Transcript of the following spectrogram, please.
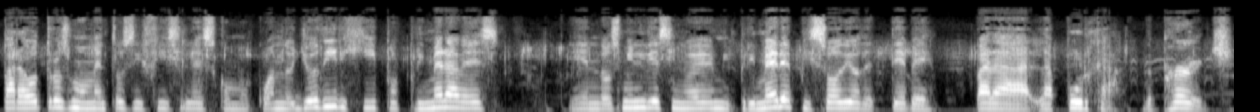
para otros momentos difíciles, como cuando yo dirigí por primera vez en 2019 mi primer episodio de TV para La Purja, The Purge.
